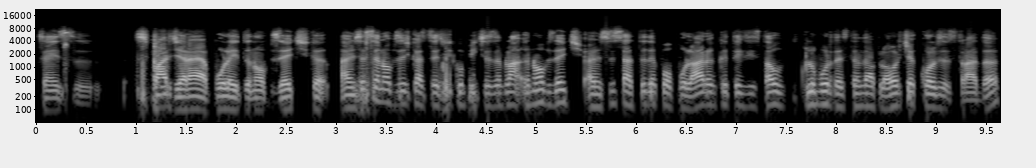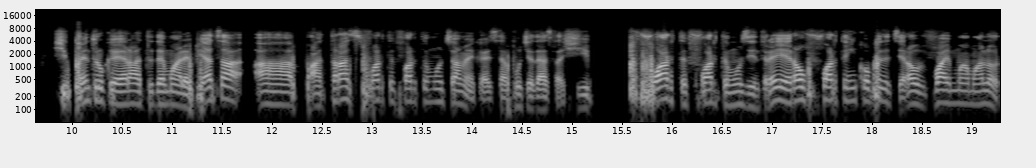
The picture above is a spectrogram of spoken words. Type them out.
ți-am zis, spargerea aia pulei în 80, că ajunsese în 80, ca să te explic un pic ce se în 80 ajunsese atât de popular încât existau cluburi de stand-up la orice colț de stradă și pentru că era atât de mare piața, a atras foarte, foarte mulți oameni care se apuce de asta și foarte, foarte mulți dintre ei erau foarte incompetenți, erau vai mama lor.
